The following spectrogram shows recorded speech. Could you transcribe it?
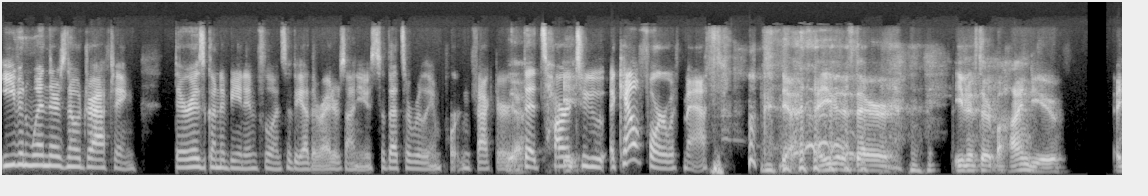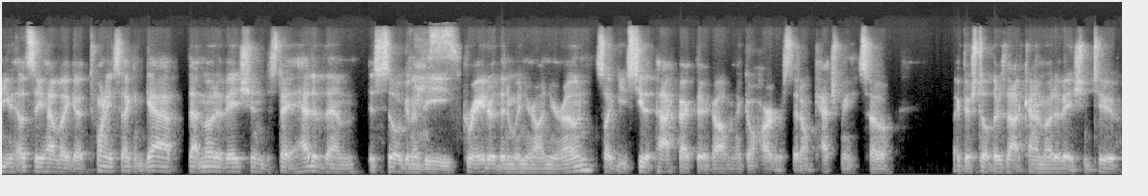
even when there's no drafting, there is going to be an influence of the other riders on you. So that's a really important factor yeah. that's hard to account for with math. yeah. Even if they're even if they're behind you and you let's say you have like a 20 second gap, that motivation to stay ahead of them is still going to yes. be greater than when you're on your own. It's like you see the pack back there, go, I'm gonna go harder so they don't catch me. So like there's still there's that kind of motivation too.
